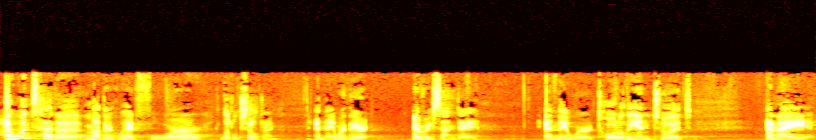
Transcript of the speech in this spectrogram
I once had a mother who had four little children, and they were there every Sunday, and they were totally into it. And I,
